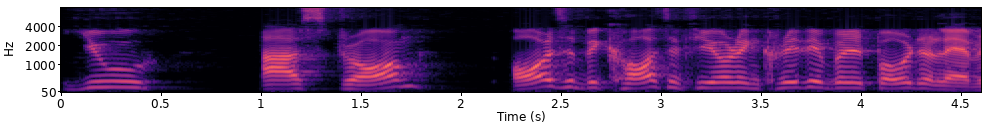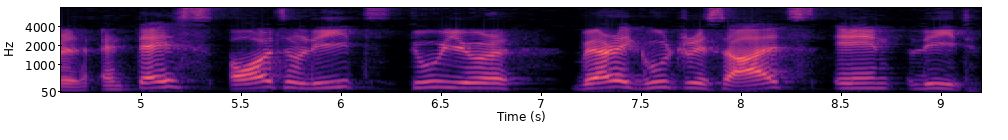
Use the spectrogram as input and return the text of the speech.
you are strong? Also because of your incredible boulder level. And this also leads to your very good results in lead.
